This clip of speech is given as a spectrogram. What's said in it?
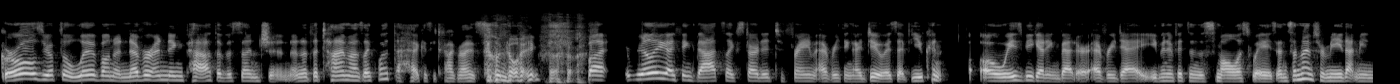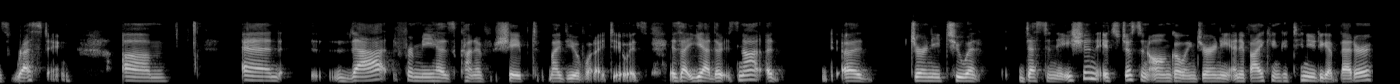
girls, you have to live on a never ending path of ascension. And at the time I was like, what the heck is he talking about? It's so annoying. but really, I think that's like started to frame everything I do is if you can always be getting better every day, even if it's in the smallest ways. And sometimes for me, that means resting. Um, and that for me has kind of shaped my view of what I do is, is that, yeah, there, it's not a, a journey to a destination. It's just an ongoing journey. And if I can continue to get better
